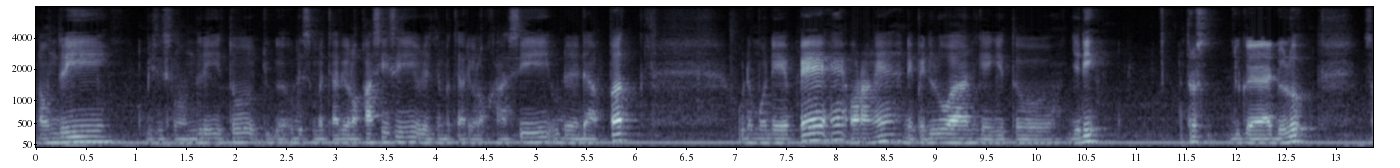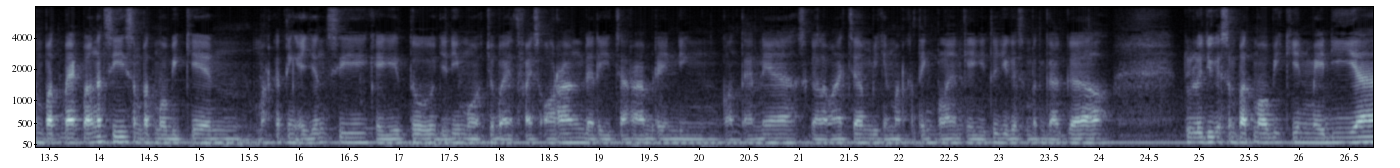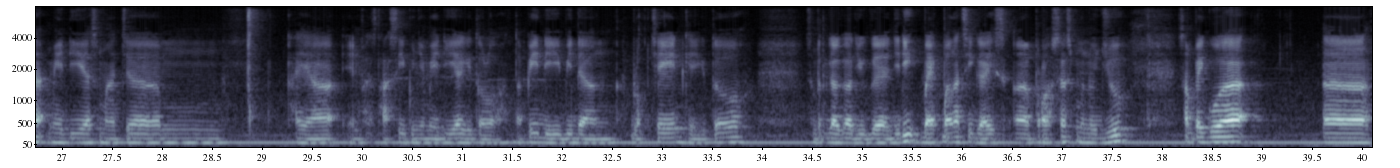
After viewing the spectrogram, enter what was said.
laundry. Bisnis laundry itu juga udah sempat cari lokasi sih udah sempat cari lokasi udah dapet. Udah mau DP eh orangnya DP duluan kayak gitu. Jadi terus juga dulu sempat banyak banget sih sempat mau bikin marketing agency kayak gitu. Jadi mau coba advice orang dari cara branding kontennya segala macam bikin marketing plan kayak gitu juga sempat gagal. Dulu juga sempat mau bikin media media semacam kayak investasi punya media gitu loh. Tapi di bidang blockchain kayak gitu sempat gagal juga. Jadi baik banget sih guys uh, proses menuju sampai gue uh,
